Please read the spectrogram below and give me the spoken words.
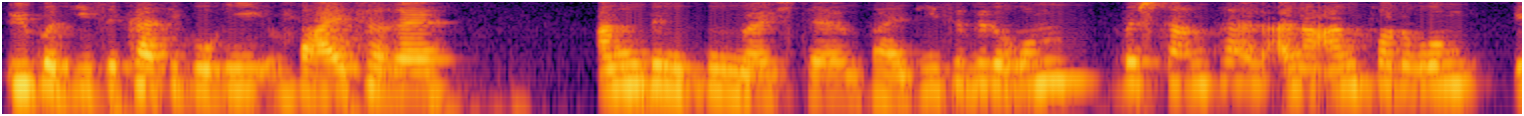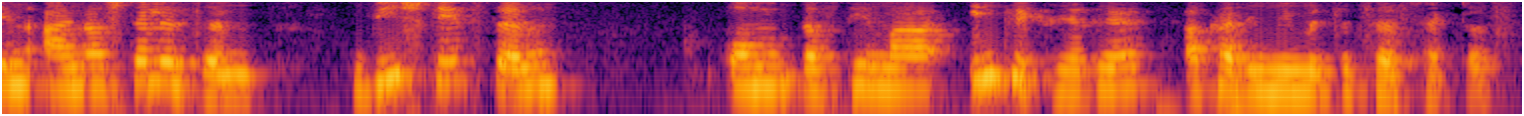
über diese Kategorie weitere anbinden möchte, weil diese wiederum Bestandteil einer Anforderung in einer Stelle sind. Wie steht es denn um das Thema integrierte Akademie mit Success Factors?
